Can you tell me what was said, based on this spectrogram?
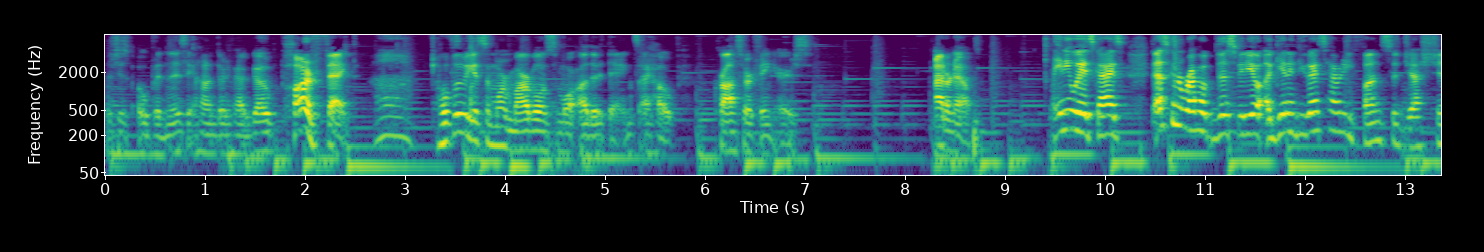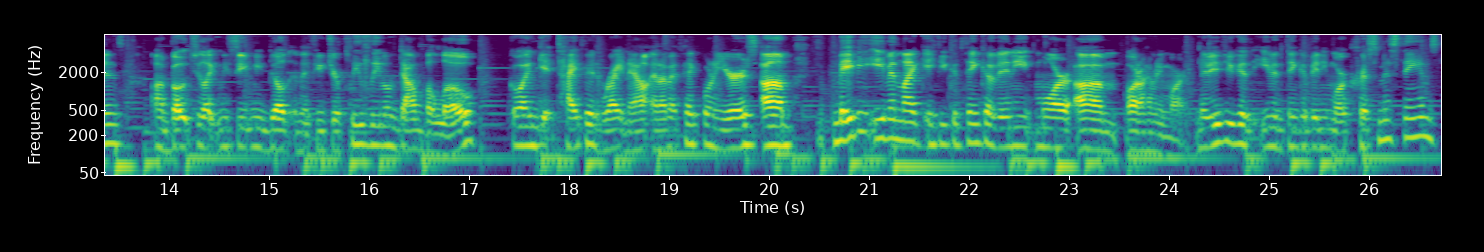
Let's just open this 835 go. Perfect! Hopefully we get some more marble and some more other things, I hope. Cross our fingers. I don't know. Anyways, guys, that's going to wrap up this video. Again, if you guys have any fun suggestions on boats you'd like me to see me build in the future, please leave them down below. Go ahead and get type in right now, and I might pick one of yours. Um, maybe even like if you could think of any more. Um, oh, I don't have any more. Maybe if you could even think of any more Christmas themes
